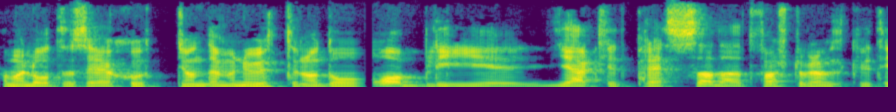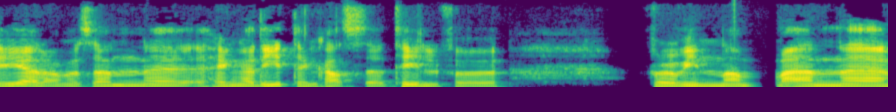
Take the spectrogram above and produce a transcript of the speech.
ja, låt oss säga 70 minuten och då bli jäkligt pressad att först och främst kvittera men sen eh, hänga dit en kasse till för, för att vinna. Men eh,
